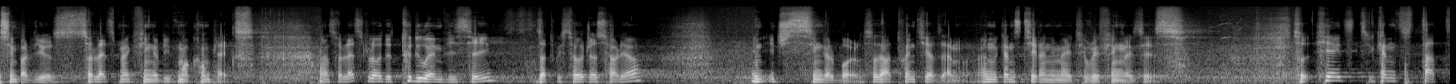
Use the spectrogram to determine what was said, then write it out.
simple views. So let's make things a bit more complex. And so let's load the to-do MVC that we saw just earlier in each single ball. So there are 20 of them, and we can still animate everything like this. So here you can start,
